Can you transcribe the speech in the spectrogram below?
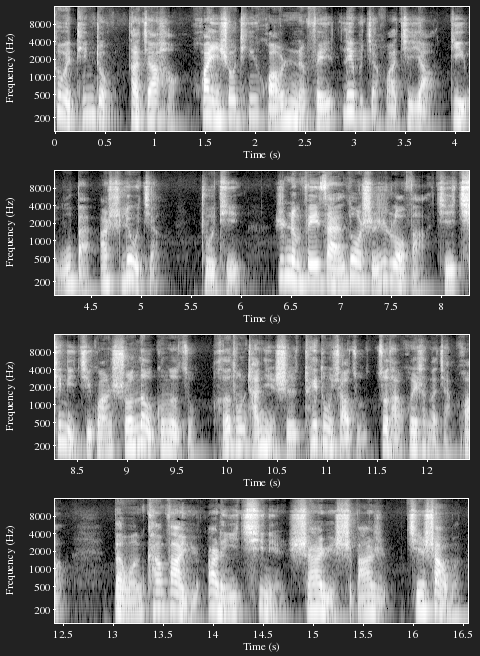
各位听众，大家好，欢迎收听华为任正非内部讲话纪要第五百二十六讲，主题：任正非在落实日落法及清理机关说漏工作组合同场景师推动小组座谈会上的讲话。本文刊发于二零一七年十二月十八日，接上文。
